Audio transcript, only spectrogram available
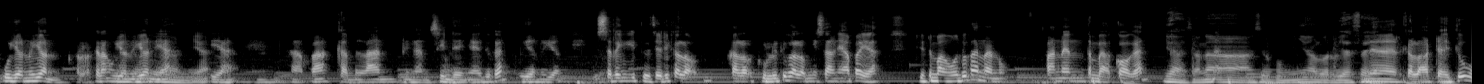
uyon-uyon. Kalau sekarang uyon-uyon ya, ya Iya. Mhm. apa gamelan dengan sindenya itu kan uyon-uyon. Sering itu. Jadi kalau kalau dulu itu kalau misalnya apa ya di Temanggung itu kan anu, panen tembakau kan. ya sana hasil buminya luar biasa ya Nah kalau ada itu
